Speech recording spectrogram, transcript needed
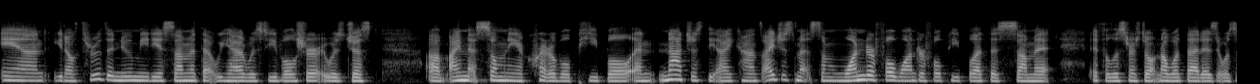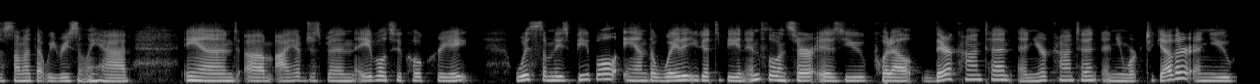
And, you know, through the new media summit that we had with Steve Olsher, it was just um, I met so many incredible people and not just the icons. I just met some wonderful, wonderful people at this summit. If the listeners don't know what that is, it was a summit that we recently had. And um, I have just been able to co create with some of these people. And the way that you get to be an influencer is you put out their content and your content and you work together and you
